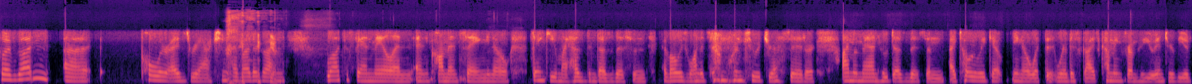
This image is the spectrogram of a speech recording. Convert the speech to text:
So I've gotten uh, polarized reaction. I've either gotten lots of fan mail and, and comments saying, you know, thank you, my husband does this, and I've always wanted someone to address it, or I'm a man who does this, and I totally get, you know, what the, where this guy's coming from who you interviewed.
